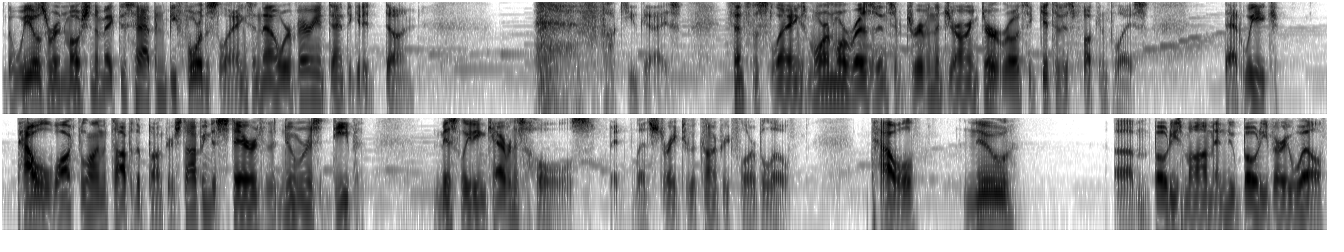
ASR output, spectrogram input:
The wheels were in motion to make this happen before the slayings, and now we're very intent to get it done. Fuck you guys. Since the slayings, more and more residents have driven the jarring dirt roads to get to this fucking place. That week, Powell walked along the top of the bunker, stopping to stare into the numerous deep, misleading cavernous holes that led straight to a concrete floor below. Powell knew um, Bodie's mom and knew Bodie very well,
